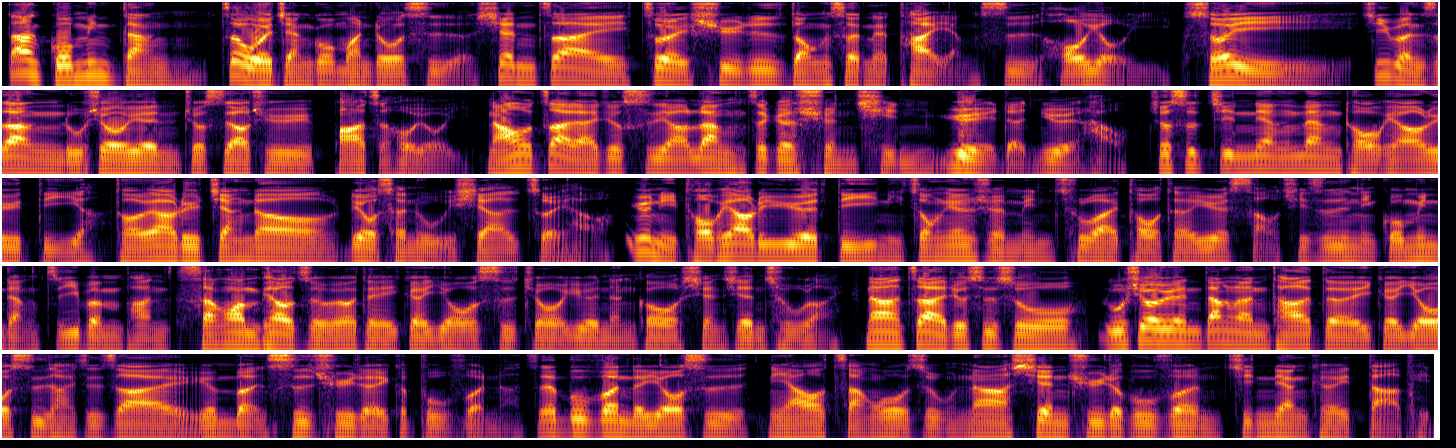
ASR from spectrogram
但国民党这我也讲过嘛蛮多次了，现在最旭日东升的太阳是侯友谊，所以基本上卢秀燕就是要去扒着侯友谊，然后再来就是要让这个选情越冷越好，就是尽量让投票率低啊，投票率降到六成五以下是最好，因为你投票率越低，你中间选民出来投的越少，其实你国民党基本盘三万票左右的一个优势就越能够显现出来。那再来就是说，卢秀燕当然她的一个优势还是在原本市区的一个部分啊，这部分分的优势你要掌握住。那县区的部分尽量可以打平，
